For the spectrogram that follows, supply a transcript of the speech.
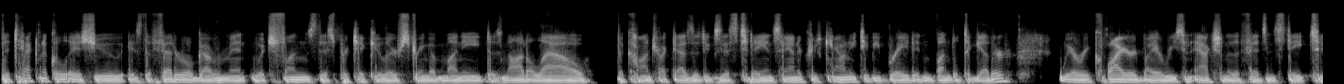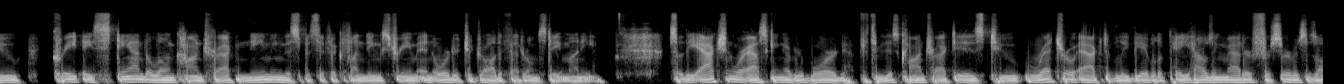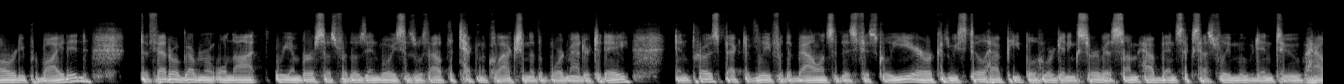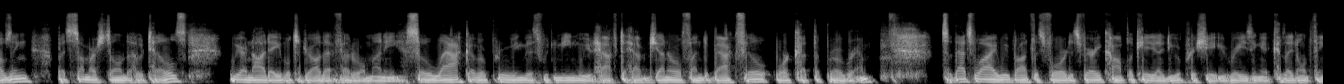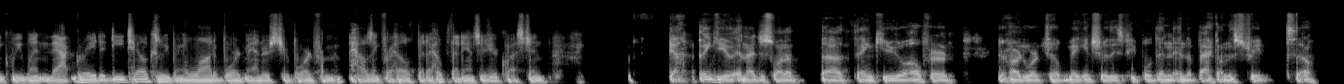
The technical issue is the federal government, which funds this particular string of money, does not allow the contract as it exists today in Santa Cruz County to be braided and bundled together. We are required by a recent action of the feds and state to create a standalone contract naming the specific funding stream in order to draw the federal and state money. So the action we're asking of your board through this contract is to retroactively be able to pay Housing Matters for services already provided. The federal government will not reimburse us for those invoices without the technical action of the board matter today. And prospectively for the balance of this fiscal year, because we still have people who are getting service. Some have been successfully moved into housing, but some are still in the hotels. We are not able to draw that federal money. So lack of approving this would mean we would have to have general fund to backfill or cut the program. So that's why we brought this forward. It's very complicated. I do appreciate you raising it because I don't think we went in that great a detail because we bring a lot of board matters to your board from Housing for Health, but I hope that answers your question. Yeah, thank you. And I just want to uh, thank you all for your hard work to making sure these people didn't end up back on the street. So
